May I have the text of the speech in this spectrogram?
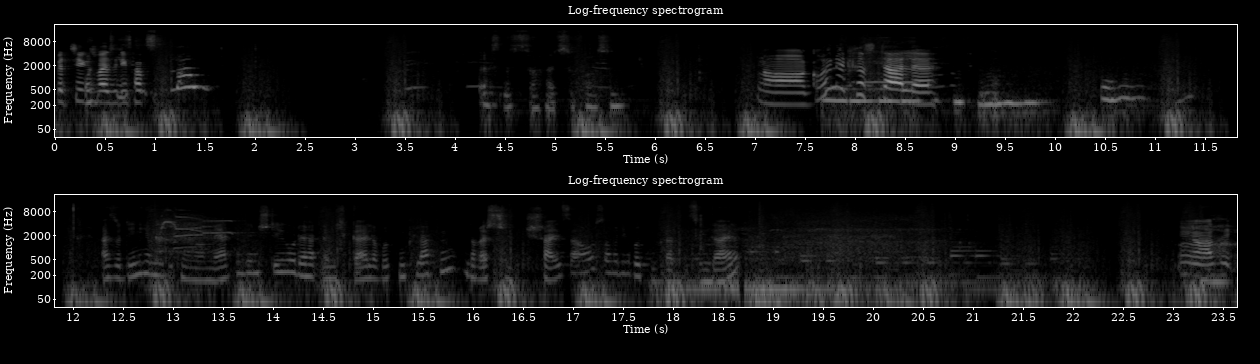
beziehungsweise die dieses Blau. Es ist doch nicht zu fassen. Oh, grüne Kristalle. Also den hier muss ich mir mal merken, den Stego. Der hat nämlich geile Rückenplatten. Der Rest sieht scheiße aus, aber die Rückenplatten sind geil. Ja, sieht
